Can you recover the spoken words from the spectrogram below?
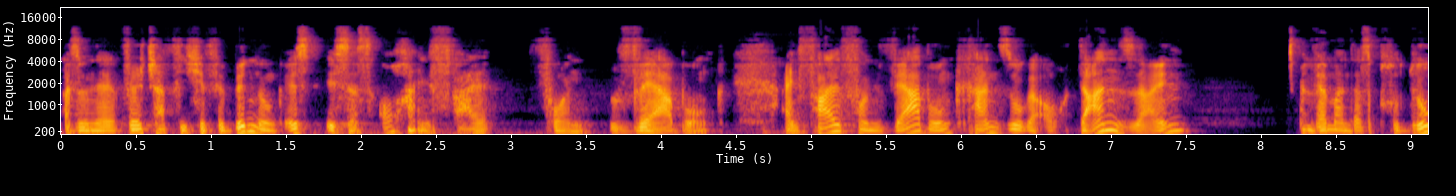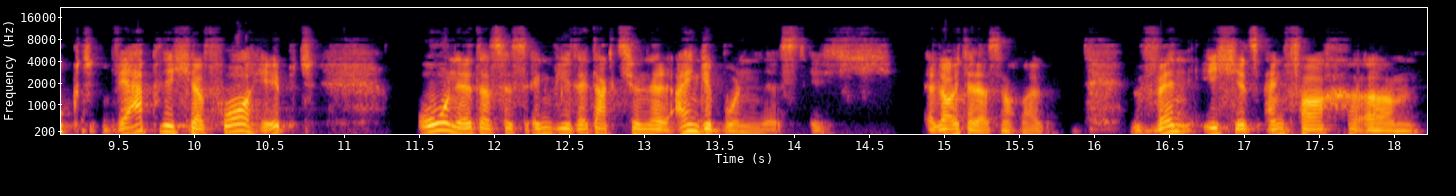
also eine wirtschaftliche Verbindung ist, ist das auch ein Fall von Werbung. Ein Fall von Werbung kann sogar auch dann sein, wenn man das Produkt werblich hervorhebt, ohne dass es irgendwie redaktionell eingebunden ist. Ich erläutere das nochmal. Wenn ich jetzt einfach ähm,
